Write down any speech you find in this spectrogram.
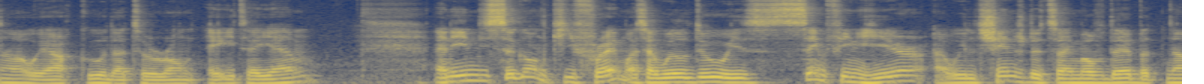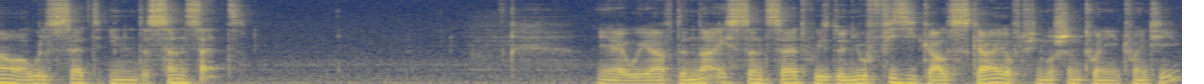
Now we are good at around 8 a.m. And in the second keyframe, what I will do is same thing here. I will change the time of day, but now I will set in the sunset. Yeah, we have the nice sunset with the new physical sky of Twinmotion 2020.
